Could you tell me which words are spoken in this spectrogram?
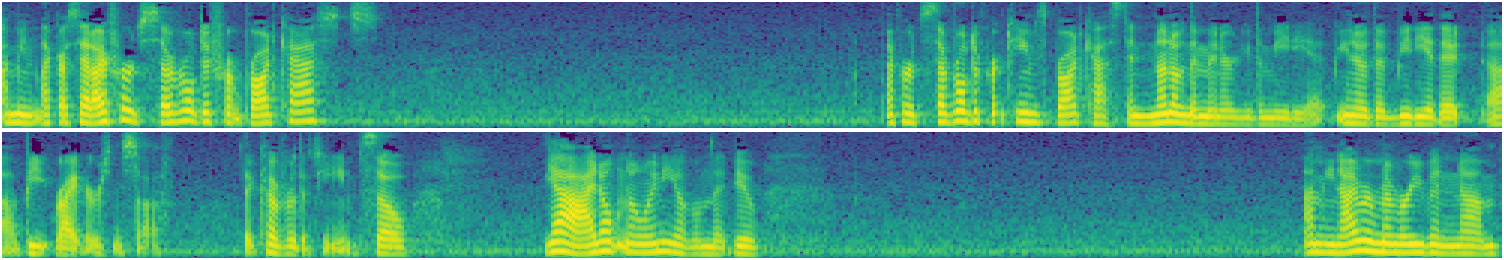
I mean, like I said, I've heard several different broadcasts I've heard several different teams broadcast, and none of them interview the media. You know, the media that uh, beat writers and stuff that cover the team. So, yeah, I don't know any of them that do. I mean, I remember even um,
